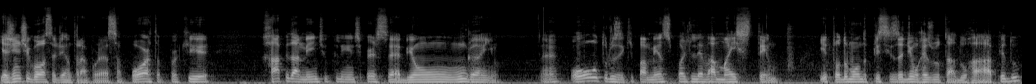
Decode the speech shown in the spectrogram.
E a gente gosta de entrar por essa porta porque rapidamente o cliente percebe um, um ganho. Né? Outros equipamentos podem levar mais tempo e todo mundo precisa de um resultado rápido,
